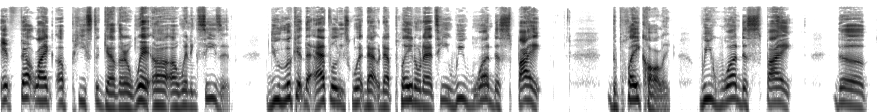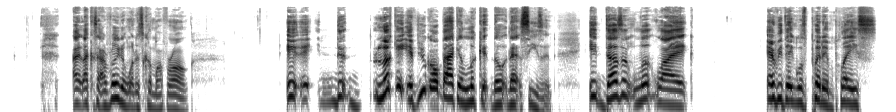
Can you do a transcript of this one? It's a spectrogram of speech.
it felt like a piece together win, uh, a winning season you look at the athletes that that played on that team. We won despite the play calling. We won despite the. I, like I said, I really don't want this to come off wrong. It, it the, look at if you go back and look at the, that season, it doesn't look like everything was put in place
